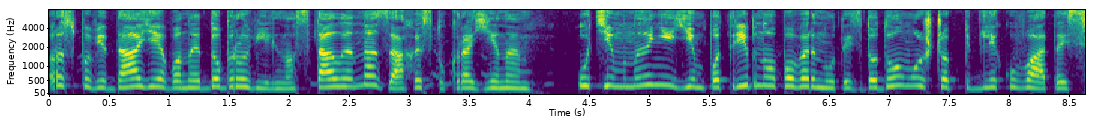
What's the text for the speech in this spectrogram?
Розповідає, вони добровільно стали на захист України. Утім, нині їм потрібно повернутись додому, щоб підлікуватись.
